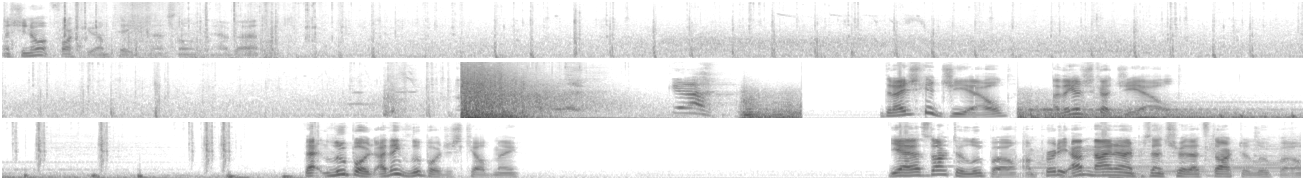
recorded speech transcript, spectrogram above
Actually, you know what? Fuck you. I'm taking this. No one can have that. Did I just get GL'd? I think I just got GL'd. That Lupo, I think Lupo just killed me. Yeah, that's Dr. Lupo. I'm pretty, I'm 99% sure that's Dr. Lupo.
